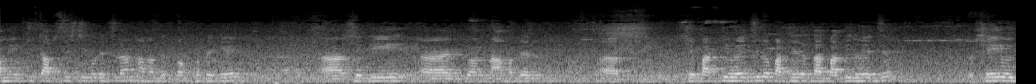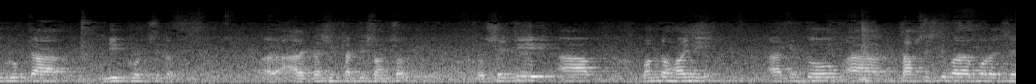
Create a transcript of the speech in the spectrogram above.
আমি একটু চাপ সৃষ্টি করেছিলাম আমাদের পক্ষ থেকে। সেটি একজন আমাদের সে প্রার্থী হয়েছিল প্রার্থীটা তার বাতিল হয়েছে। তো সেই ওই গ্রুপটা লিড করছিল আরেকটা শিক্ষার্থী সংসদ তো সেটি বন্ধ হয়নি কিন্তু চাপ সৃষ্টি করার পরে সে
